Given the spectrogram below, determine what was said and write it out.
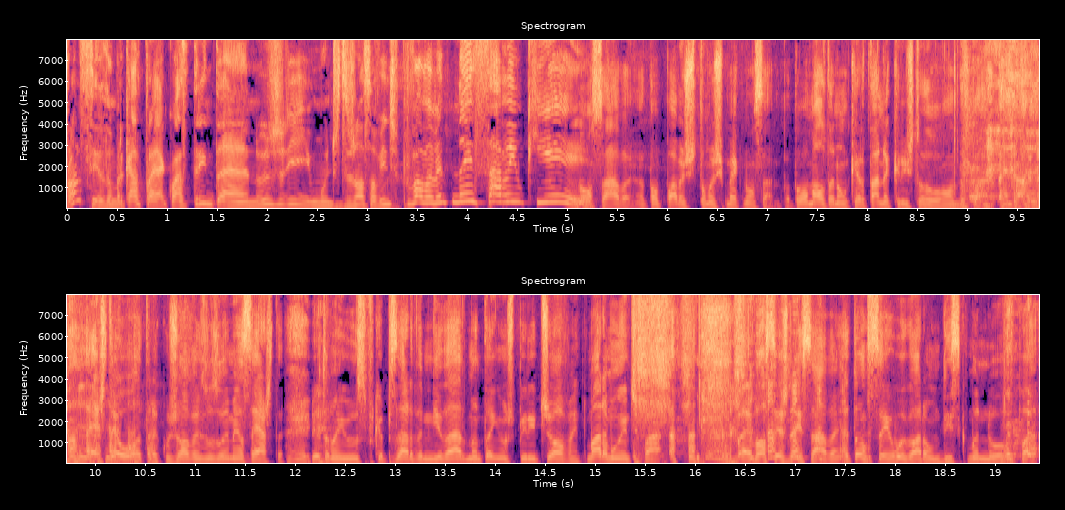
pronto, saiu do mercado para aí há quase 30 anos e muitos dos nossos ouvintes provavelmente nem sabem o que é. Não sabem? Então pá, mas, então, mas como é que não sabem? Então a malta não quer estar na crista da onda, pá. esta é outra, que os jovens usam imenso esta. Eu também uso porque apesar da minha idade mantenho um espírito jovem. Tomara muitos, pá. Bem, vocês nem sabem. Então saiu agora um Discman novo, pá.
